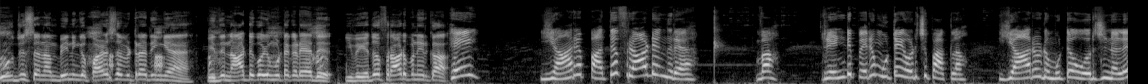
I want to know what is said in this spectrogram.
புதுச நம்பி நீங்க பழச விட்டுறாதீங்க. இது நாட்டுக்கோழி முட்டை கிடையாது. இவ ஏதோ ஃப்ராட் பண்ணிருக்கா ஹே யார பார்த்து ஃப்ராடுங்கிற வா ரெண்டு பேரும் முட்டையை உடைச்சு பார்க்கலாம். யாரோட முட்டை ஒரிஜினல்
